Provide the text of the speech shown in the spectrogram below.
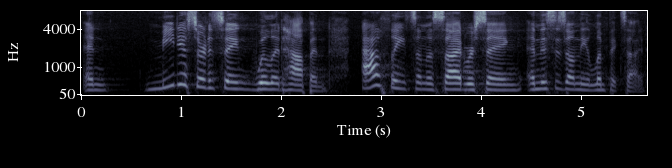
And media started saying, will it happen? Athletes on the side were saying, and this is on the Olympic side,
